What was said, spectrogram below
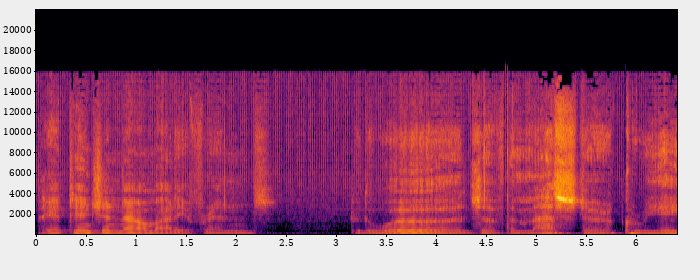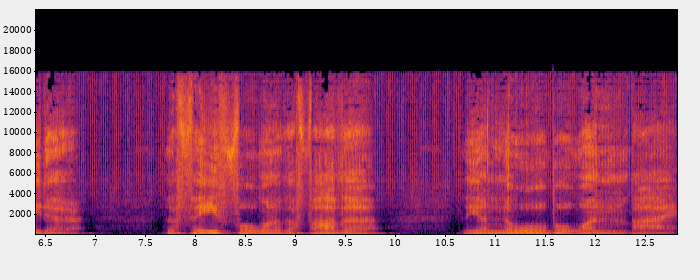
Pay attention now, mighty friends, to the words of the Master Creator, the faithful one of the Father, the unknowable one by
